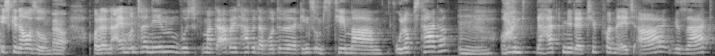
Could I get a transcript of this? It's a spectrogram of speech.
Ich genauso. Ja. Oder in einem Unternehmen, wo ich mal gearbeitet habe, da, wurde, da ging es ums Thema Urlaubstage. Und da hat mir der Typ von der HR gesagt,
